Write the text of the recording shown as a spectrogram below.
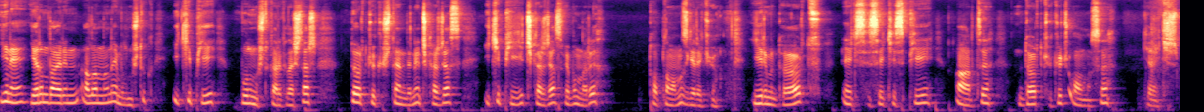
yine yarım dairenin alanını ne bulmuştuk? 2 pi bulmuştuk arkadaşlar. 4 kök 3'ten de ne çıkaracağız? 2 pi'yi çıkaracağız ve bunları toplamamız gerekiyor. 24 eksi 8 pi artı 4 kök 3 olması gerekir.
